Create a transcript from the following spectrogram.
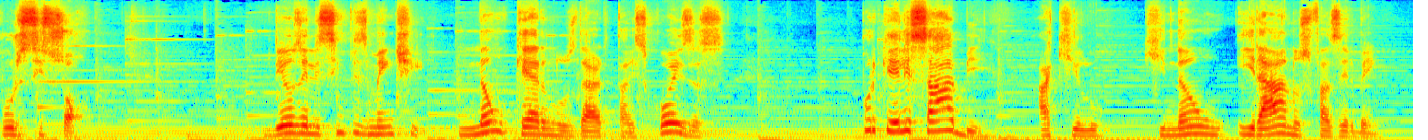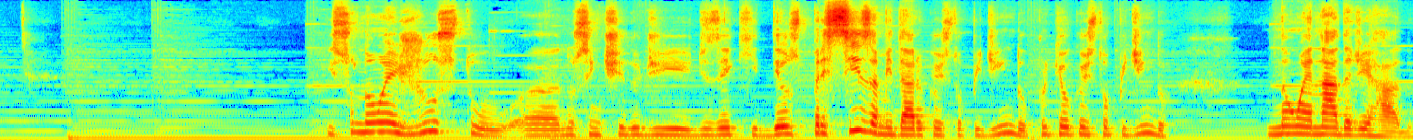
por si só. Deus ele simplesmente não quer nos dar tais coisas porque ele sabe aquilo que não irá nos fazer bem. Isso não é justo uh, no sentido de dizer que Deus precisa me dar o que eu estou pedindo, porque o que eu estou pedindo não é nada de errado.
